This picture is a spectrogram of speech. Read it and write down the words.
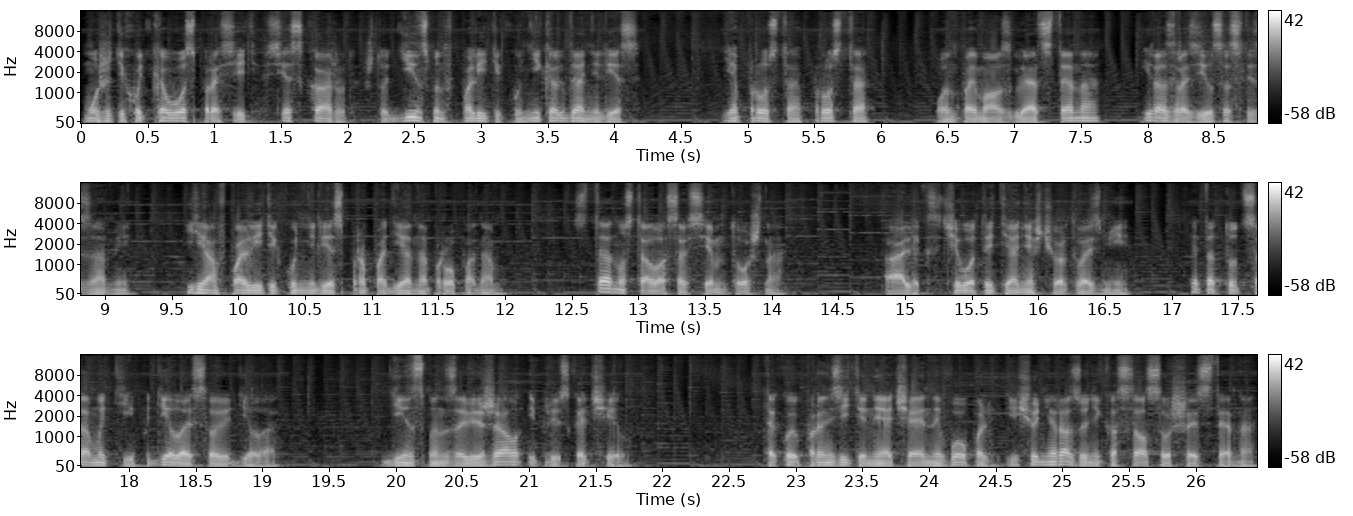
Можете хоть кого спросить, все скажут, что Динсман в политику никогда не лез. Я просто, просто...» Он поймал взгляд Стена и разразился слезами. «Я в политику не лез, пропадя на пропадом». Стэну стало совсем тошно. «Алекс, чего ты тянешь, черт возьми? Это тот самый тип, делай свое дело». Динсман завизжал и прискочил. Такой пронзительный отчаянный вопль еще ни разу не касался ушей Стена.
